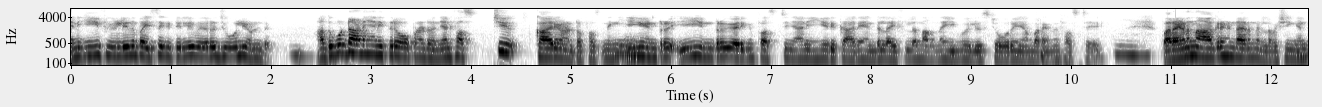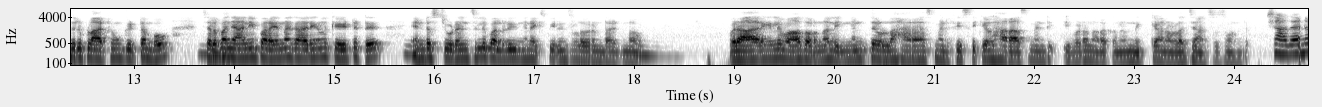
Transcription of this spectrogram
എനിക്ക് ഈ ഫീൽഡിൽ നിന്ന് പൈസ കിട്ടിയില്ലെങ്കിൽ വേറെ ജോലിയുണ്ട്. അതുകൊണ്ടാണ് ഞാൻ ഇത്ര ഓപ്പൺ ആയിട്ട് ഞാൻ ഫസ്റ്റ് കാര്യമാണ് കേട്ടോ ഫസ്റ്റ് ഈ ഇന്റർവ്യൂ ഈ ഇന്റർവ്യൂ ആയിരിക്കും ഫസ്റ്റ് ഞാൻ ഈ ഒരു കാര്യം എന്റെ ലൈഫിൽ നടന്ന ഈ വലിയ സ്റ്റോറി ഞാൻ പറയുന്നത് ഫസ്റ്റ് ആയിരിക്കും. പറയണമെന്ന് ആഗ്രഹം ഉണ്ടായിരുന്നില്ല. പക്ഷെ ഇങ്ങനത്തെ ഒരു പ്ലാറ്റ്ഫോം കിട്ടുമ്പോൾ ചിലപ്പോൾ ഞാൻ ഈ പറയുന്ന കാര്യങ്ങൾ കേട്ടിട്ട് എന്റെ സ്റ്റുഡൻസിൽ പലരും ഇങ്ങനെ എക്സ്പീരിയൻസ് ഉള്ളവരുണ്ടായിട്ടുണ്ടാവും. ഒരാരെങ്കിലും വാ തുറന്നാൽ ഇങ്ങനത്തെ ഉള്ള ഹറാസ്മെന്റ് ഫിസിക്കൽ ഹറാസ്മെന്റ് ഇവിടെ നടക്കുന്നത് നിൽക്കാനുള്ള ചാൻസസ് ഉണ്ട്. സാധാരണ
